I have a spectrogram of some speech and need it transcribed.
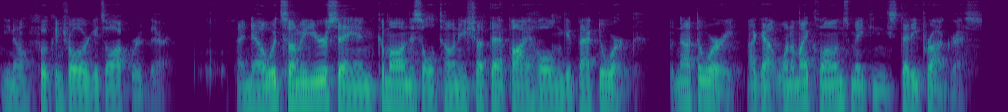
you know, foot controller gets awkward there. I know what some of you are saying. Come on, this old Tony, shut that pie hole and get back to work. But not to worry. I got one of my clones making steady progress.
